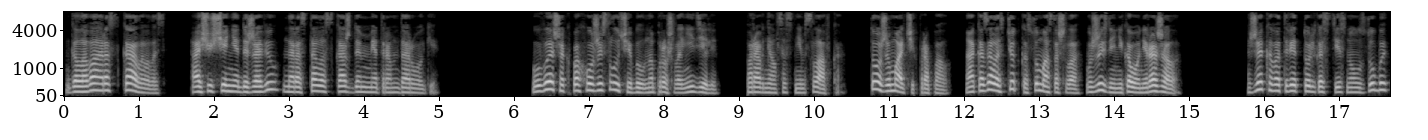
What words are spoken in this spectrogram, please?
Голова раскалывалась, а ощущение дежавю нарастало с каждым метром дороги. У Вэшек похожий случай был на прошлой неделе. Поравнялся с ним Славка. Тоже мальчик пропал. А оказалось, тетка с ума сошла, в жизни никого не рожала. Жека в ответ только стиснул зубы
